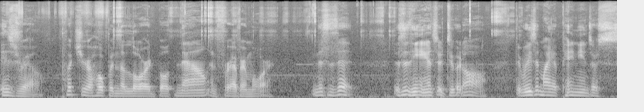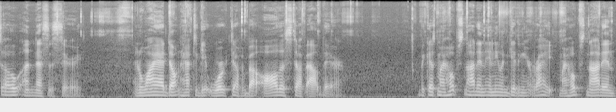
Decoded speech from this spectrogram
Israel, put your hope in the Lord both now and forevermore. And this is it. This is the answer to it all. The reason my opinions are so unnecessary and why I don't have to get worked up about all the stuff out there. Because my hope's not in anyone getting it right. My hope's not in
